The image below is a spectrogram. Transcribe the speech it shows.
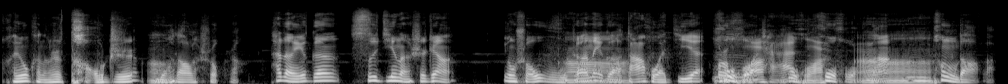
很有可能是桃汁嗯。抹到了手上。他等于跟司机呢是这样，用手捂着那个打火机或者护火柴护火。护火呢，啊，碰到了。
